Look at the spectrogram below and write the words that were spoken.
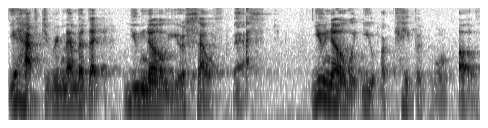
you have to remember that you know yourself best. You know what you are capable of.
